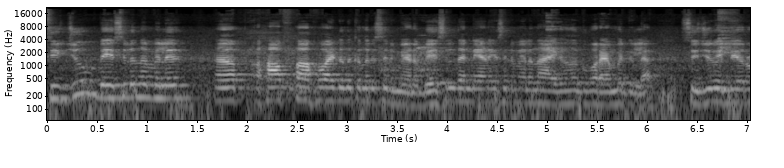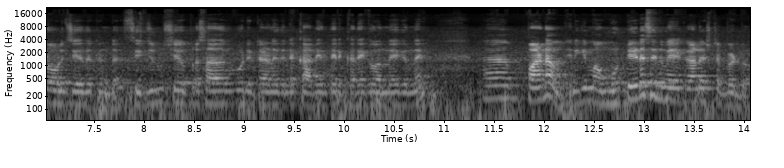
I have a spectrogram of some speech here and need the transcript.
സിജുവും ബേസിലും തമ്മിൽ ഹാഫ് ഹാഫ് ആയിട്ട് നിൽക്കുന്ന ഒരു സിനിമയാണ്. ബേസിൽ തന്നെയാണ് ഈ സിനിമയിലെ നായകൻ നമുക്ക് പറയാൻ പറ്റില്ല. സിജു വലിയ റോൾ ചെയ്തിട്ടുണ്ട്. സിജുവും ശിവപ്രസാദും കൂടിയിട്ടാണ് ഇതിന്റെ കഥയും തിരക്കഥയൊക്കെ വന്നേക്കുന്നത്. പടം എനിക്ക് മമ്മൂട്ടിയുടെ സിനിമയേക്കാൾ ഇഷ്ടപ്പെട്ടു.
